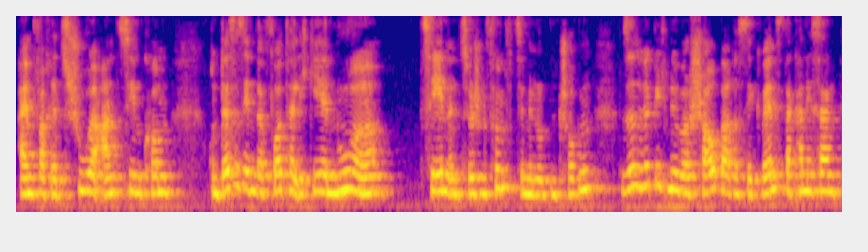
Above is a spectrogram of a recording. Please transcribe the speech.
einfach jetzt Schuhe anziehen, kommen. Und das ist eben der Vorteil, ich gehe nur 10, inzwischen 15 Minuten joggen. Das ist wirklich eine überschaubare Sequenz. Da kann ich sagen,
